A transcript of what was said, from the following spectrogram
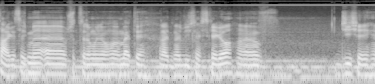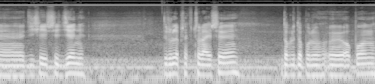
Tak, jesteśmy e, przed ceremonią mety Rajdu Nadwiślańskiego. E, dzisiaj, e, dzisiejszy dzień dużo lepszy jak wczorajszy. Dobry dobór e, opon.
